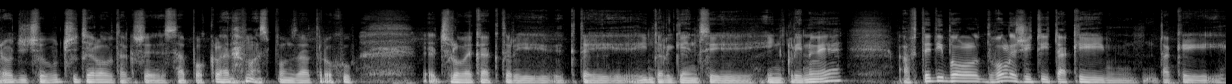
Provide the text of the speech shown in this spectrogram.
rodičov učiteľov, takže sa pokladám aspoň za trochu e, človeka, ktorý k tej inteligencii inklinuje. A vtedy bol dôležitý taký, taký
